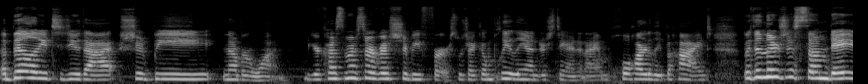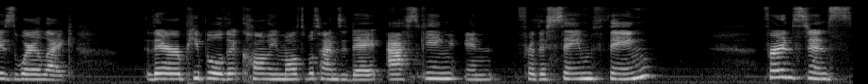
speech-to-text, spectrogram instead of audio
ability to do that should be number one. Your customer service should be first, which I completely understand and I am wholeheartedly behind. But then there's just some days where like there are people that call me multiple times a day asking in for the same thing. For instance,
